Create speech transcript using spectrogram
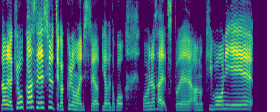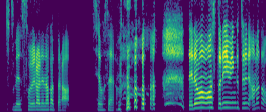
ダメだ、共感性周知が来る前にちょっとやめとこう。ごめんなさい。ちょっとね、あの、希望に、ちょっとね、添えられなかったら、すいません。テレママはストリーミング中にあなたを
